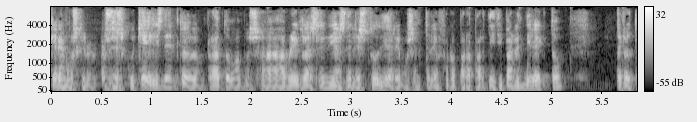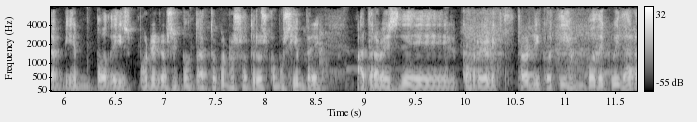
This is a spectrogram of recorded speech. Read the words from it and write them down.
queremos que nos escuchéis. Dentro de un rato vamos a abrir las líneas del estudio, haremos el teléfono para participar en directo, pero también podéis poneros en contacto con nosotros como siempre a través del correo electrónico tiempo de cuidar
